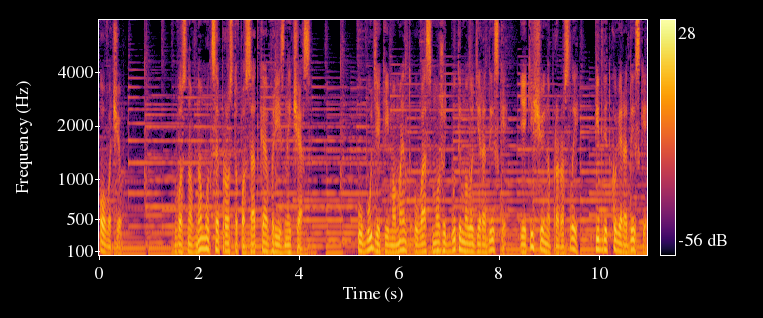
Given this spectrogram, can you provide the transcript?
овочів. В основному це просто посадка в різний час. У будь-який момент у вас можуть бути молоді радиски, які щойно проросли, підліткові радиски,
